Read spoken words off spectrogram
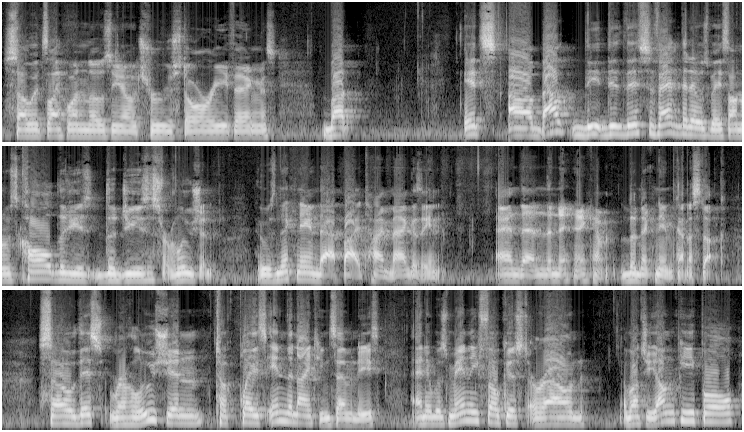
so it's like one of those, you know, true story things. But it's about the, the this event that it was based on was called the Jesus, the Jesus Revolution. It was nicknamed that by Time magazine, and then the nickname the nickname kind of stuck. So this revolution took place in the 1970s, and it was mainly focused around a bunch of young people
